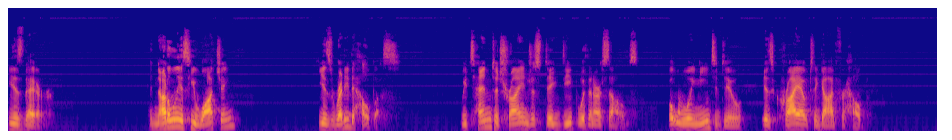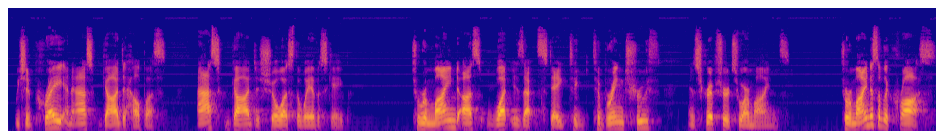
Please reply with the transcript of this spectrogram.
He is there. And not only is He watching, He is ready to help us. We tend to try and just dig deep within ourselves. But what we need to do is cry out to God for help. We should pray and ask God to help us ask God to show us the way of escape, to remind us what is at stake, to, to bring truth and scripture to our minds, to remind us of the cross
